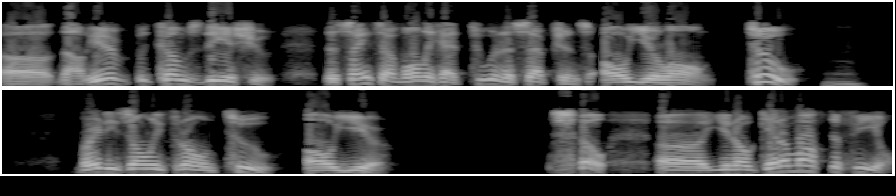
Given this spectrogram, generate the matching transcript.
Uh, now here becomes the issue: the Saints have only had two interceptions all year long. Two. Brady's only thrown two all year. So, uh, you know, get him off the field.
